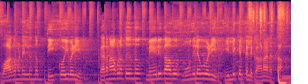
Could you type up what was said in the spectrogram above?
വാഗമണ്ണിൽ നിന്നും തീക്കോയി വഴിയും എറണാകുളത്ത് നിന്ന് മേലുകാവ് മൂന്നിലവ് വഴിയും ഇല്ലിക്കൽ കല്ല് കാണാനെത്താം.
